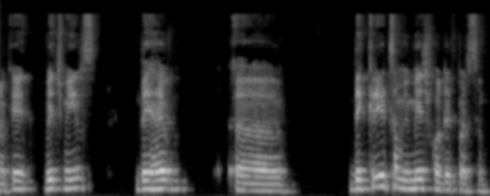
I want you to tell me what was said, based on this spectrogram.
okay? Which means they have uh, they create some image for that person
